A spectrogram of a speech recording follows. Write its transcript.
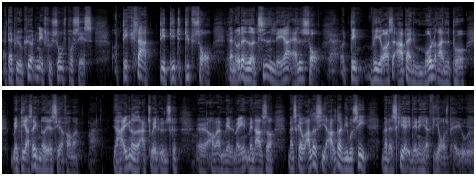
at der blev kørt en eksklusionsproces. Og det er klart, det er dit dybt sår. Der er noget, der hedder tiden lærer alle sår. Og det vil jeg også arbejde målrettet på, men det er altså ikke noget, jeg ser for mig. Jeg har ikke noget aktuelt ønske øh, om at melde mig ind, men altså, man skal jo aldrig sige aldrig. Vi må se, hvad der sker i denne her fireårsperiode.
